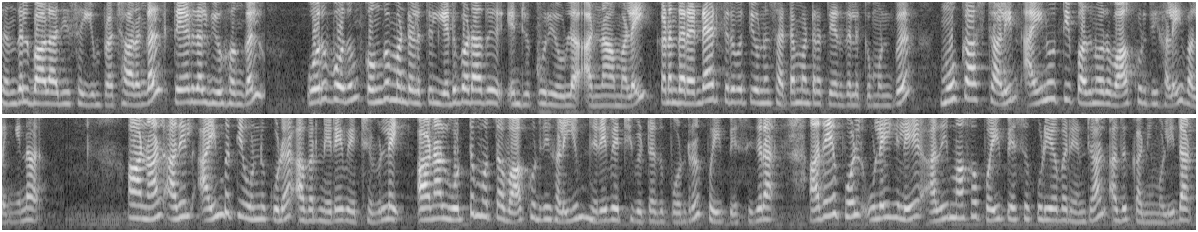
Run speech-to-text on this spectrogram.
செந்தில் பாலாஜி செய்யும் பிரச்சாரங்கள் தேர்தல் வியூகங்கள் ஒருபோதும் கொங்கு மண்டலத்தில் எடுபடாது என்று கூறியுள்ள அண்ணாமலை கடந்த இரண்டாயிரத்தி இருபத்தி ஒன்று சட்டமன்ற தேர்தலுக்கு முன்பு மு க ஸ்டாலின் ஐநூற்றி பதினோரு வாக்குறுதிகளை வழங்கினார். ஆனால் அதில் ஐம்பத்தி ஒன்று கூட அவர் நிறைவேற்றவில்லை. ஆனால் ஒட்டுமொத்த வாக்குறுதிகளையும் நிறைவேற்றிவிட்டது போன்று பொய் பேசுகிறார். அதேபோல் உலகிலே அதிகமாக பொய் பேசக்கூடியவர் என்றால் அது கனிமொழிதான்.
